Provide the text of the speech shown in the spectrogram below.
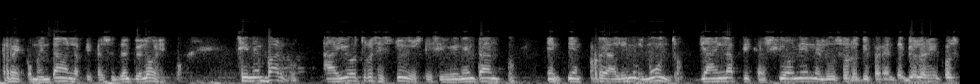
recomendaban la aplicación del biológico. Sin embargo, hay otros estudios que se vienen dando en tiempo real en el mundo, ya en la aplicación y en el uso de los diferentes biológicos,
